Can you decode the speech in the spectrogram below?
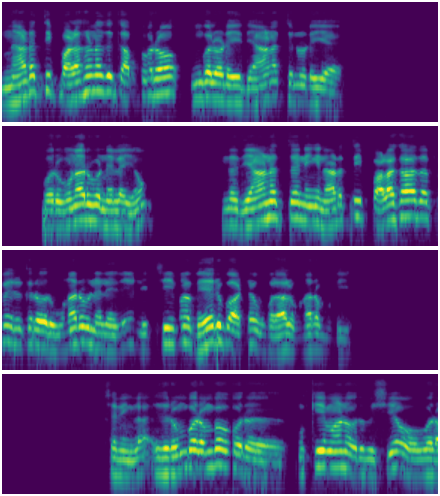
நடத்தி பழகினதுக்கு அப்புறம் உங்களுடைய தியானத்தினுடைய ஒரு உணர்வு நிலையும் இந்த தியானத்தை நீங்க நடத்தி பழகாதப்ப இருக்கிற ஒரு உணர்வு நிலையிலேயே நிச்சயமா வேறுபாட்டை உங்களால் உணர முடியும். சரிங்களா? இது ரொம்ப ரொம்ப ஒரு முக்கியமான ஒரு விஷயம். ஒவ்வொரு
